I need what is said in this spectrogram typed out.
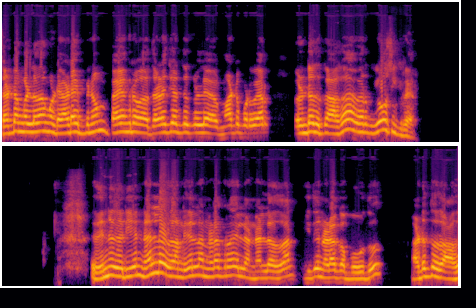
சட்டங்கள்ல தான் கொண்ட அடைப்பினும் பயங்கரவாத தடைச்சத்துக்குள்ள மாட்டுப்படுவார் என்றதுக்காக அவர் யோசிக்கிறார். இது என்ன தெரியும் நல்லதுதான். இதெல்லாம் நடக்கிறதே இல்லை நல்லதுதான். இது நடக்க போகுது. அடுத்ததாக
